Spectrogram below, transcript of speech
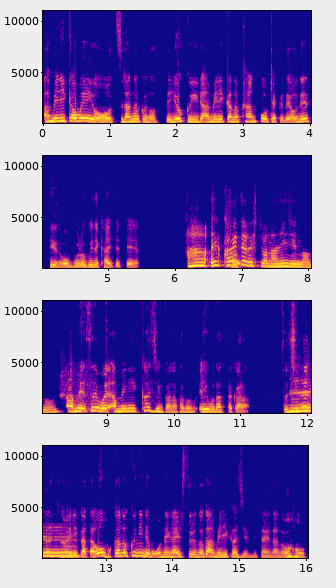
アメリカウェイを貫くのってよくいるアメリカの観光客だよねっていうのをブログで書いててあーえ書いてる人は何人なの？アメそれもアメリカ人かな？多分英語だったから。そう自分たちのやり方を他の国でもお願いするのがアメリカ人みたいなのを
